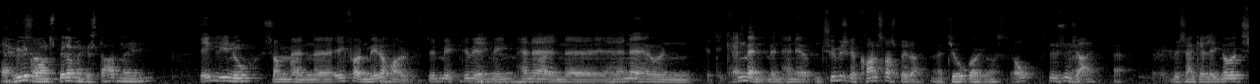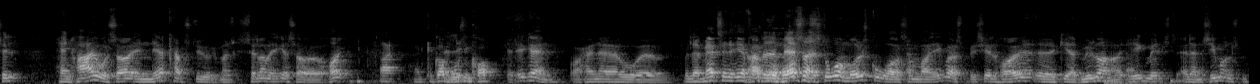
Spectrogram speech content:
Er Hyllegård en spiller, man kan starte med inden? Ikke lige nu, som man, øh, ikke for et midterhold, det, det vil jeg ikke mene. Han er, en, øh, han er jo en, ja, det kan man, men han er jo den typiske kontraspiller. Han er joker, ikke også? Jo, det synes jeg. Ja. Hvis han kan lægge noget til. Han har jo så en nærkampstyrke, man skal, selvom han ikke er så høj. Nej, han kan godt Ja, bruge sin krop. Ja, det kan han. Og han er jo... Øh, Men lad mærke til det her. Der har været masser af Horsens. store målscorer, som var, ikke var specielt høje. Uh, Gert Müller og ikke mindst Allan Simonsen.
